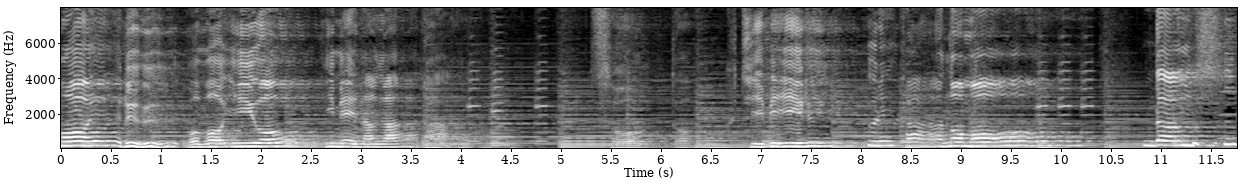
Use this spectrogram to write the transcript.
燃える思いを秘めながらそっと唇触れたのもダンス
